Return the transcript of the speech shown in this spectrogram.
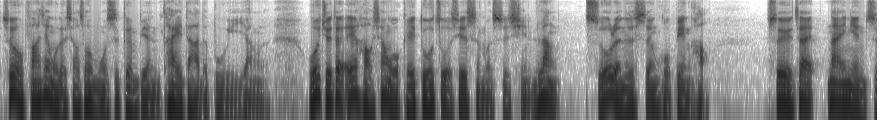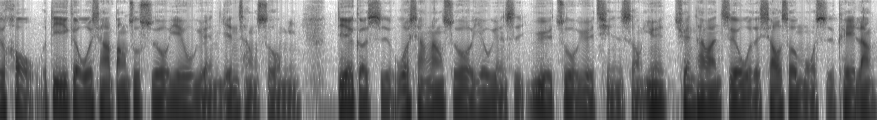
所以我发现我的销售模式跟别人太大的不一样了。我会觉得，哎，好像我可以多做些什么事情，让所有人的生活变好。所以在那一年之后，我第一个我想要帮助所有业务员延长寿命；第二个是我想让所有业务员是越做越轻松，因为全台湾只有我的销售模式可以让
